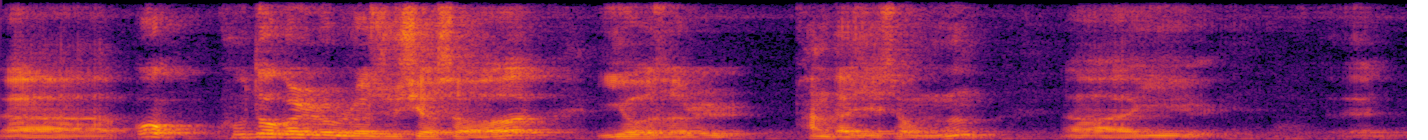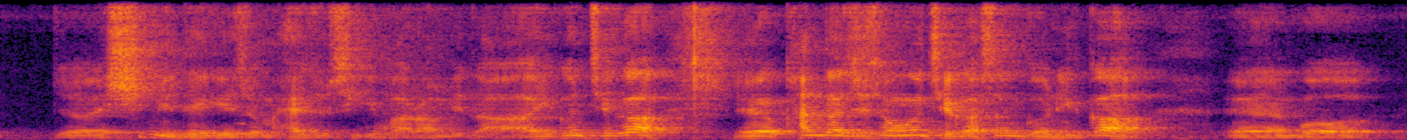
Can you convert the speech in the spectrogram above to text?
어, 꼭 구독을 눌러주셔서 이옷을 판타지송 어, 이 저, 힘이 되게 좀 해주시기 바랍니다. 이건 제가 예, 판타지송은 제가 쓴 거니까 예, 뭐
